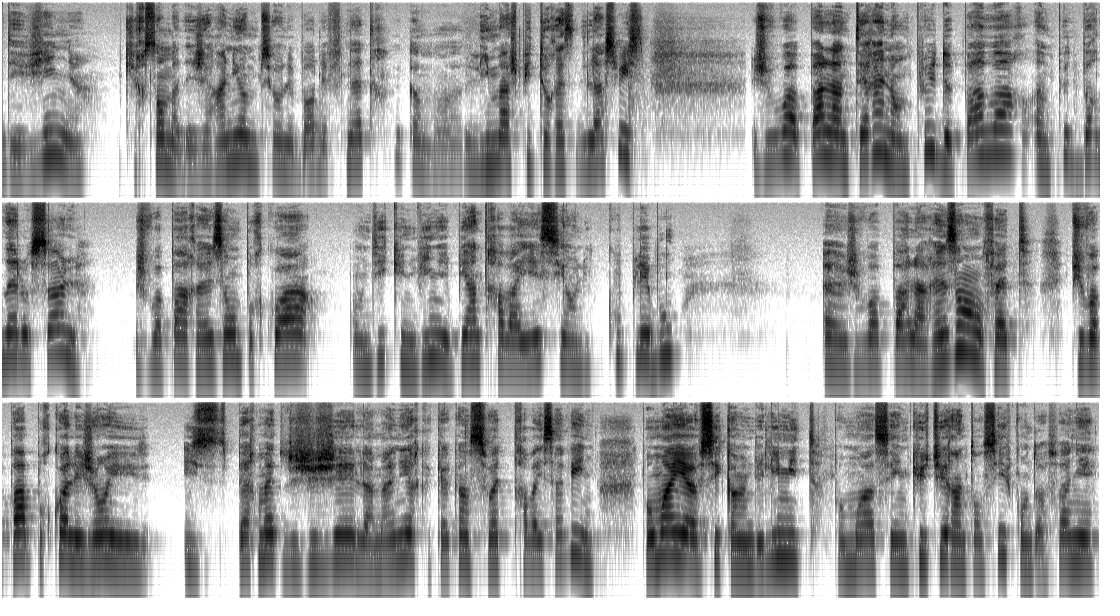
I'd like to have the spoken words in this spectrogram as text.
des vignes qui ressemblent à des géraniums sur les bords des fenêtres, comme euh, l'image pittoresque de la Suisse. Je vois pas l'intérêt non plus de pas avoir un peu de bordel au sol. Je vois pas raison pourquoi on dit qu'une vigne est bien travaillée si on lui coupe les bouts. Euh, je vois pas la raison en fait. Puis je vois pas pourquoi les gens ils, se permettent de juger la manière que quelqu'un souhaite travailler sa vigne. Pour moi, il y a aussi quand même des limites. Pour moi, c'est une culture intensive qu'on doit soigner.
